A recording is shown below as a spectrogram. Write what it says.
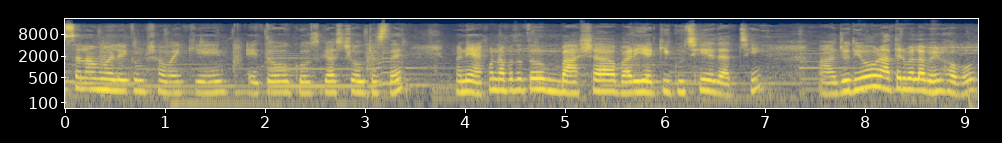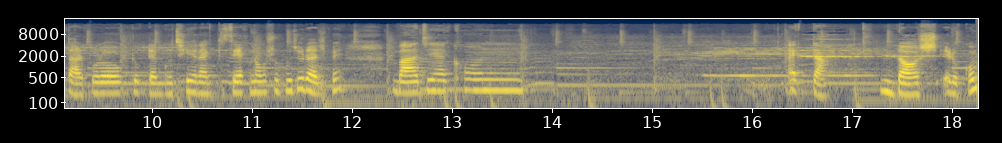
আসসালামু আলাইকুম সবাইকে। এই তো গোছ গাছ চলতেছে। মানে এখন আপাতত বাসা, বাড়ি আর কি গুছিয়ে যাচ্ছি। যদিও রাতের বেলা বের হব, তারপরও টুকটাক গুছিয়ে রাখতেছি। এখন অবশ্য হুজুর আসবে। বাজে এখন একটা, দশ এরকম।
